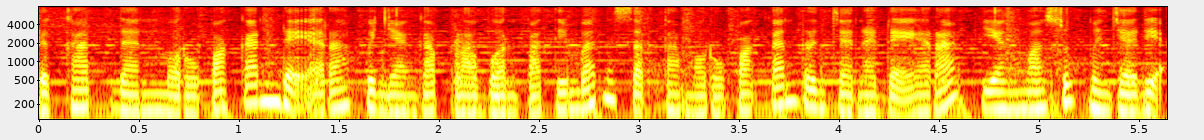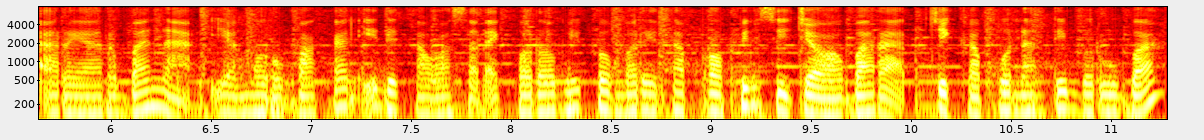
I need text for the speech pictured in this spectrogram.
dekat dan merupakan daerah penyangga Pelabuhan Patimban serta merupakan rencana daerah yang masuk menjadi area rebana yang merupakan ide kawasan ekonomi pemerintah Provinsi Jawa Barat. Jika pun nanti berubah,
